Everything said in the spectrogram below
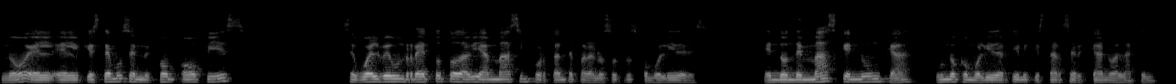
¿no? El, el que estemos en home office se vuelve un reto todavía más importante para nosotros como líderes, en donde más que nunca uno como líder tiene que estar cercano a la gente.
